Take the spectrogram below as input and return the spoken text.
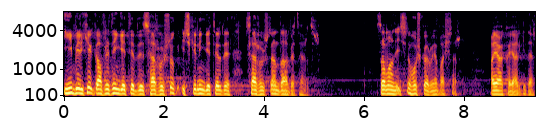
İyi bir iki gafletin getirdiği serhoşluk, içkinin getirdiği serhoşluktan daha beterdir. Zamanla içinde hoş görmeye başlar. Ayağa kayar gider.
